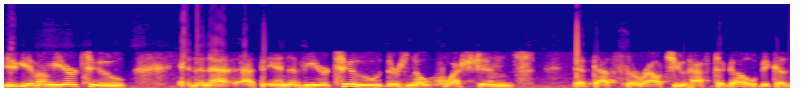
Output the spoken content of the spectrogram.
you give him year two, and then at at the end of year two, there's no questions if that's the route you have to go because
